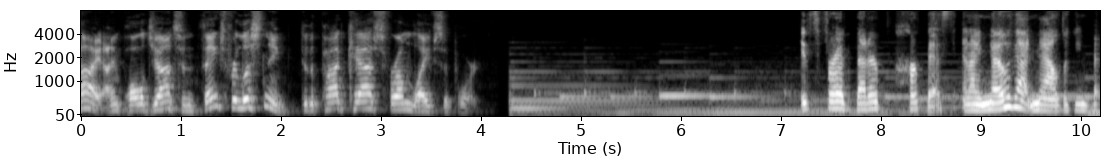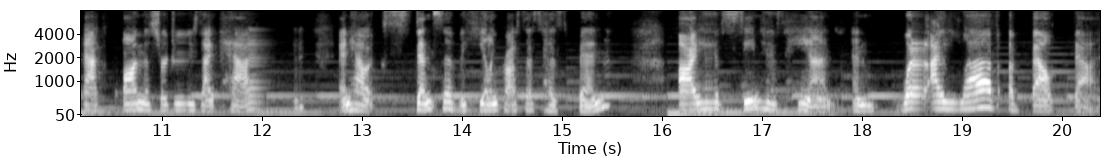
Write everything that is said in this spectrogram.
Hi, I'm Paul Johnson. Thanks for listening to the podcast from Life Support. It's for a better purpose. And I know that now, looking back on the surgeries I've had and how extensive the healing process has been, I have seen his hand. And what I love about that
